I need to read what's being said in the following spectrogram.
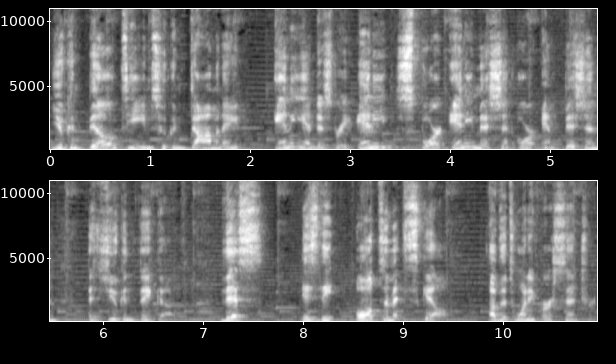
you can build teams who can dominate any industry, any sport, any mission or ambition that you can think of. This is the ultimate skill of the 21st century.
